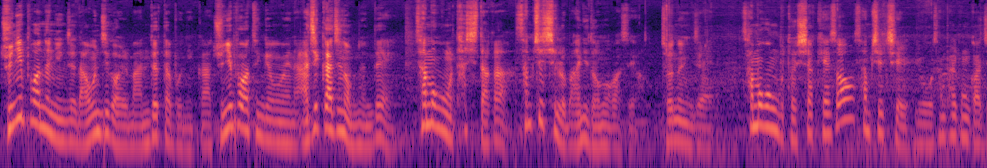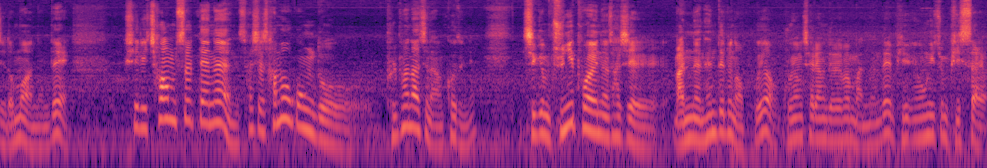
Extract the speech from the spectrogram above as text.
주니퍼는 이제 나온 지가 얼마 안 됐다 보니까 주니퍼 같은 경우에는 아직까지는 없는데 350을 타시다가 377로 많이 넘어가세요. 저는 이제 350부터 시작해서 377, 요 380까지 넘어왔는데 확실히 처음 쓸 때는 사실 350도 불편하진 않거든요. 지금 주니퍼에는 사실 맞는 핸들은 없고요. 구형 차량들에만 맞는데 비용이 좀 비싸요.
